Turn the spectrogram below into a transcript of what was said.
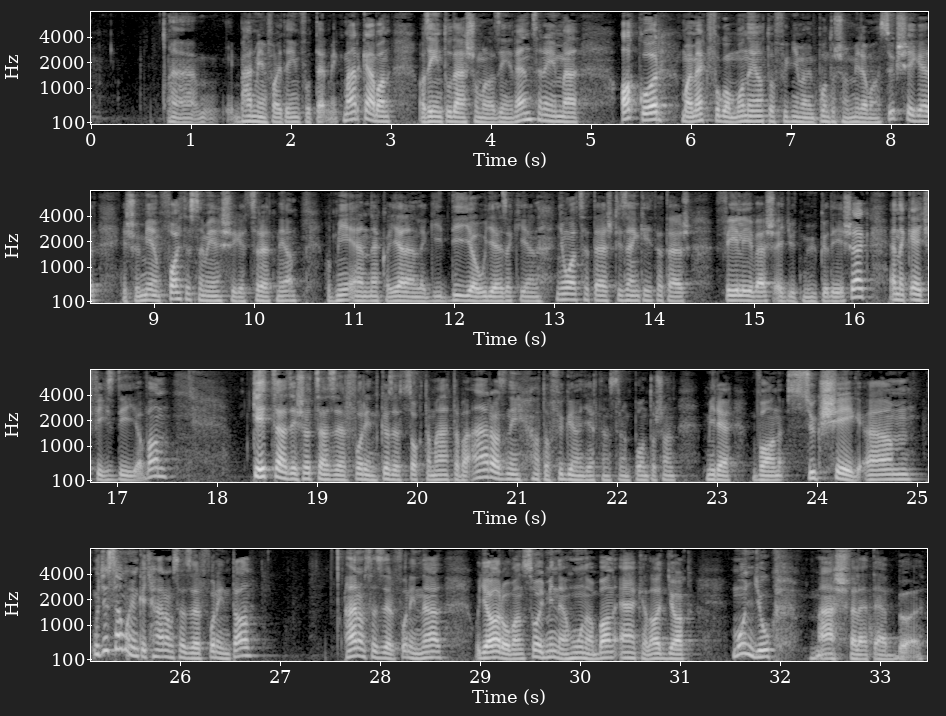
bármilyen fajta infotermék márkában, az én tudásommal, az én rendszereimmel, akkor majd meg fogom mondani, attól függ hogy pontosan mire van szükséged, és hogy milyen fajta személyiséget szeretnél, hogy mi ennek a jelenlegi díja, ugye ezek ilyen 8 hetes, 12 hetes, fél éves együttműködések, ennek egy fix díja van, 200 és 500 ezer forint között szoktam általában árazni, attól függően, hogy értelmszerűen pontosan mire van szükség. Um, úgyhogy számoljunk egy 300 ezer forinttal, 300 ezer forintnál ugye arról van szó, hogy minden hónapban el kell adjak mondjuk másfelet ebből.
